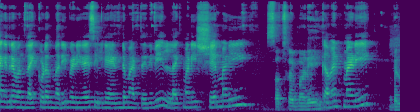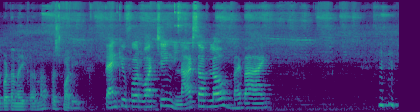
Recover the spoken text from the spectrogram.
ಆಗಿದ್ರೆ ಒಂದು ಲೈಕ್ ಕೊಡೋದು ಮರಿಬೇಡಿ ಗೈಸ್ ಇಲ್ಲಿಗೆ ಎಂಡ್ ಮಾಡ್ತಾ ಇದೀವಿ. ಲೈಕ್ ಮಾಡಿ ಶೇರ್ ಮಾಡಿ ಸಬ್ಸ್ಕ್ರೈಬ್ ಮಾಡಿ ಕಮೆಂಟ್ ಮಾಡಿ. ಬೆಲ್ ಬಟನ್ ಐಕಾನ್ನ ಪ್ರೆಸ್ ಮಾಡಿ. Thank you for watching lots of love bye bye Mm-hmm.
